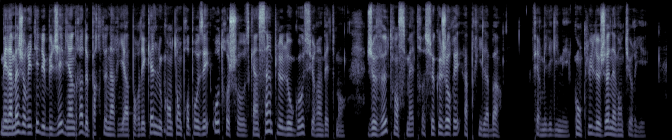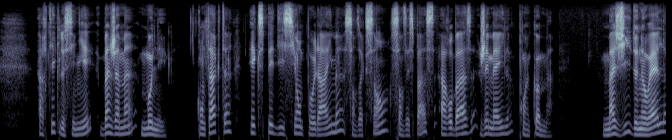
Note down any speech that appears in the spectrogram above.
mais la majorité du budget viendra de partenariats pour lesquels nous comptons proposer autre chose qu'un simple logo sur un vêtement. Je veux transmettre ce que j'aurai appris là-bas. Fermez les guillemets, conclut le jeune aventurier. Article signé Benjamin Monet. Contact expédition sans accent, sans espace, gmail.com. Magie de Noël,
